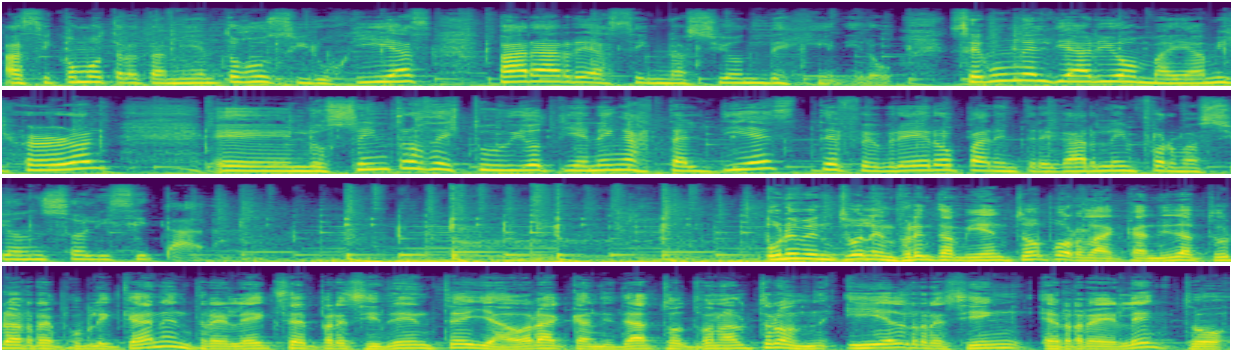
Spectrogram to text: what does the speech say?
así como tratamientos o cirugías para reasignación de género. Según el diario Miami Herald, eh, los centros de estudio tienen hasta el 10 de febrero para entregar la información solicitada. Un eventual enfrentamiento por la candidatura republicana entre el ex presidente y ahora candidato Donald Trump y el recién reelecto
